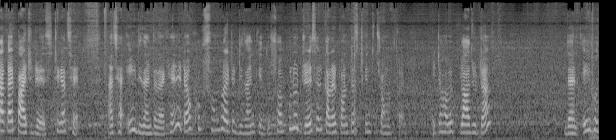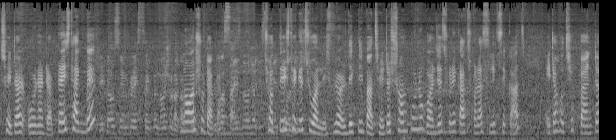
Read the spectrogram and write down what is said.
টাকায় পার্টি ড্রেস ঠিক আছে? আচ্ছা এই ডিজাইনটা দেখেন এটাও খুব সুন্দর একটা ডিজাইন কিন্তু। সবগুলো ড্রেসের কালার কন্ট্রাস্ট কিন্তু চমৎকার। এটা হবে প্লাজোটা। দেন এই হচ্ছে এটার ওড়নাটা। প্রাইস থাকবে এটাও সেম প্রাইস থাকবে 900 টাকা। নয়শো টাকা। ছত্রিশ থেকে চুয়াল্লিশ। দেখতেই পাচ্ছে এটা সম্পূর্ণ গর্জাস করে কাজ করা স্লিপসে কাজ। এটা হচ্ছে প্যান্টটা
